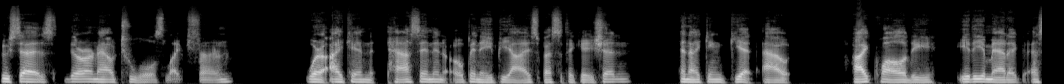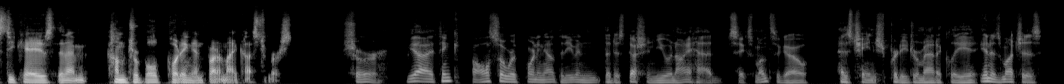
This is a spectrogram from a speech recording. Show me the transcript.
who says there are now tools like Fern where I can pass in an open API specification and I can get out high quality idiomatic SDKs that I'm comfortable putting in front of my customers. Sure. Yeah. I think also worth pointing out that even the discussion you and I had six months ago has changed pretty dramatically in as much as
